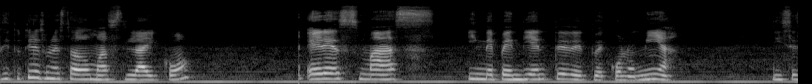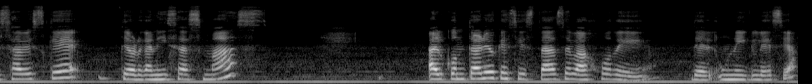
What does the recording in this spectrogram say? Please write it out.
si tú tienes un estado más laico, eres más independiente de tu economía. Dices, ¿sabes qué? Te organizas más. Al contrario que si estás debajo de, de una iglesia,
